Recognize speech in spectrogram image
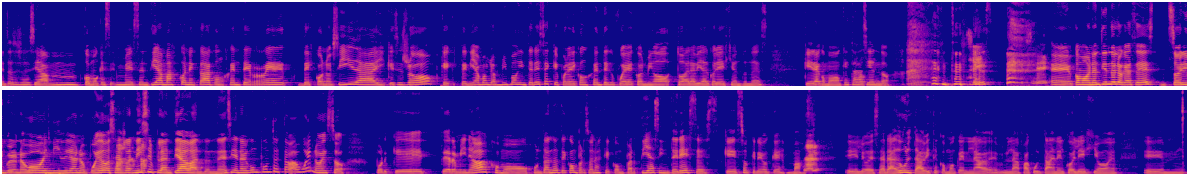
Entonces yo decía, mm", como que me sentía más conectada con gente re desconocida y qué sé yo, que teníamos los mismos intereses que por ahí con gente que fue conmigo toda la vida al colegio, ¿entendés? Que era como, ¿qué estás haciendo? Entonces... Eh, como no entiendo lo que haces, sorry, pero no voy, ni idea, no puedo. O sea, ni se planteaba, ¿entendés? Y en algún punto estaba bueno eso, porque terminabas como juntándote con personas que compartías intereses, que eso creo que es más eh, lo de ser adulta, ¿viste? Como que en la, facultad, en el colegio, em,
